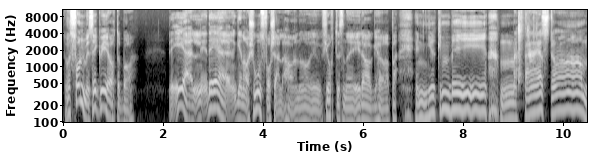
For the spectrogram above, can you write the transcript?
Det var sånn musikk vi hørte på. Det er, det er generasjonsforskjeller her når fjortisene i dag hører på And you can be my firestorm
